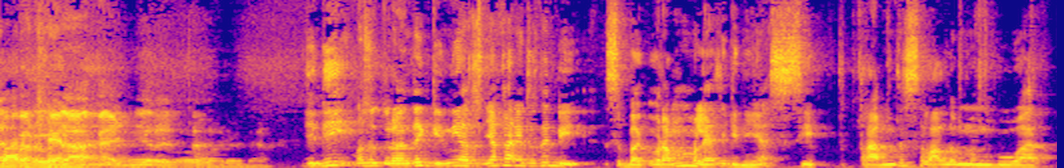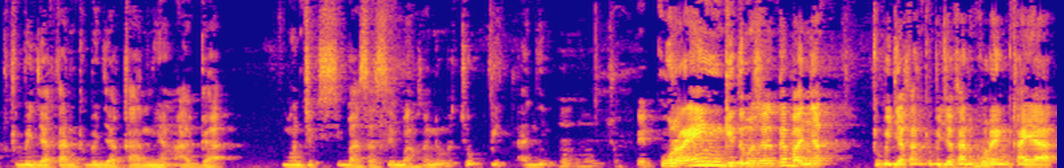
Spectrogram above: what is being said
baru dak jadi maksud orang teh gini harusnya kan itu teh di sebagai orang melihatnya gini ya si Trump tuh selalu membuat kebijakan-kebijakan yang agak muncul si bahasa si bangsa ini mah cupit anjing. Mm-mm, cupit. Kurang gitu maksudnya teh banyak kebijakan-kebijakan kurang kayak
